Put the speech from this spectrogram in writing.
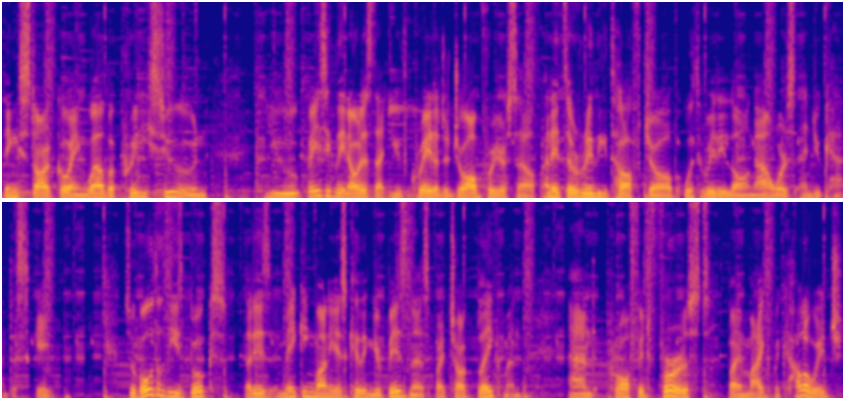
things start going well, but pretty soon you basically notice that you've created a job for yourself and it's a really tough job with really long hours and you can't escape. So, both of these books, that is Making Money is Killing Your Business by Chuck Blakeman and Profit First by Mike Michalowicz,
